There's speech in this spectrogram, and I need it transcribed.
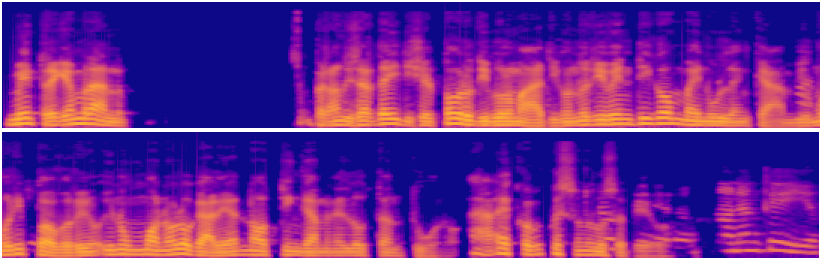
Mentre Camran, parlando di Sardai, dice il povero diplomatico non rivendicò mai nulla in cambio, ah, morì sì. povero in un monolocale a Nottingham nell'81. Ah, ecco, questo non lo sapevo. No, neanche io.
